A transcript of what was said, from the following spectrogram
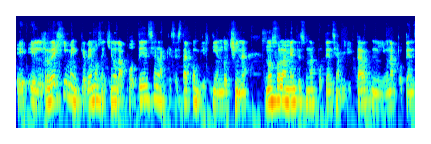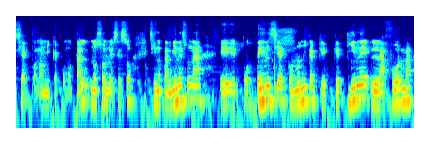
eh, el régimen que vemos en China, la potencia en la que se está convirtiendo China, no solamente es una potencia militar ni una potencia económica como tal, no solo es eso, sino también es una eh, potencia económica que, que, tiene la forma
